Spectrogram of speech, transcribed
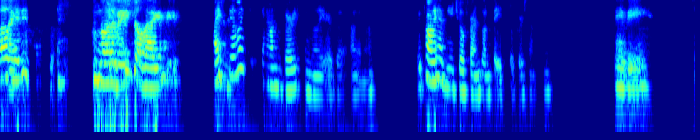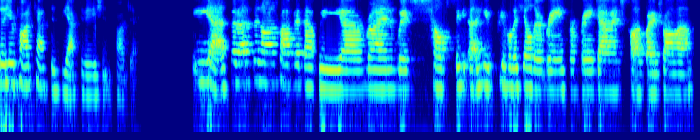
Oh Like- maybe motivational magazine i feel like it sounds very familiar but i don't know we probably have mutual friends on facebook or something maybe so your podcast is the activation project Yeah, so that's the nonprofit that we uh, run, which helps to, uh, he- people to heal their brain from brain damage caused by trauma.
